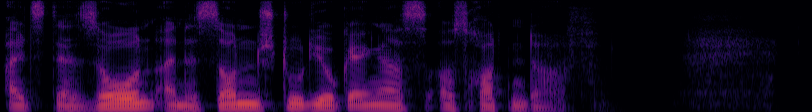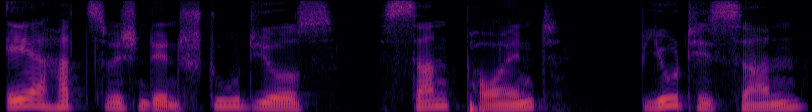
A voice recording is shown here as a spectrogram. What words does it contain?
als der Sohn eines Sonnenstudiogängers aus Rottendorf. Er hat zwischen den Studios Sunpoint, Beauty Sun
